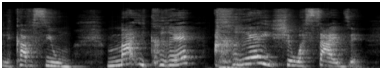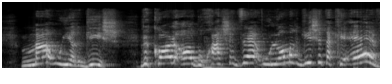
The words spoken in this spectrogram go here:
לקו הסיום. מה יקרה אחרי שהוא עשה את זה. מה הוא ירגיש. וכל עוד הוא חש את זה, הוא לא מרגיש את הכאב.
